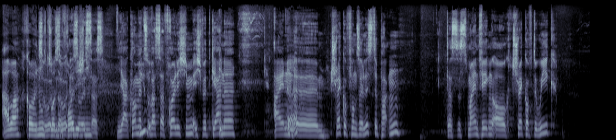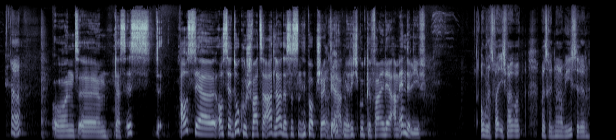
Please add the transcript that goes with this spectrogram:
Aber kommen wir nun so, zu was so, so Erfreulichen. ist das. Ja, kommen wir zu was Erfreulichem. Ich würde gerne einen Ja. ähm, Track auf unsere Liste packen. Das ist meinetwegen auch Track of the Week. Ja. Und ähm, das ist aus der, aus der Doku Schwarzer Adler. Das ist ein Hip-Hop-Track, Okay. der hat mir richtig gut gefallen, der am Ende lief. Oh, das war ich war, weiß gar nicht mehr, wie hieß der denn?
